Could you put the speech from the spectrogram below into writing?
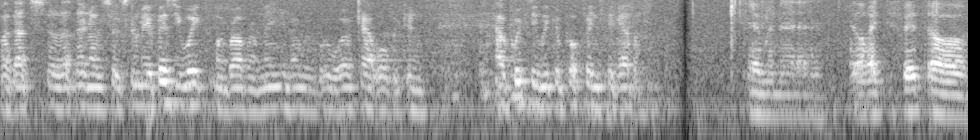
but that's, uh, you know, so it's going to be a busy week for my brother and me. You know, we'll, we'll work out what we can, how quickly we can put things together. Jamen, øh, det var rigtig fedt, og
